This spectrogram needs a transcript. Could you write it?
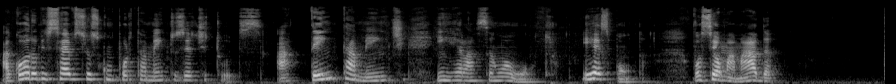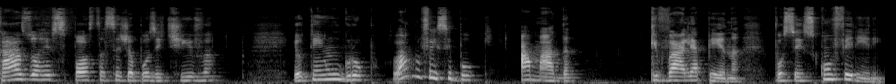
Agora observe seus comportamentos e atitudes atentamente em relação ao outro e responda: Você é uma amada? Caso a resposta seja positiva, eu tenho um grupo lá no Facebook, Amada que vale a pena vocês conferirem.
